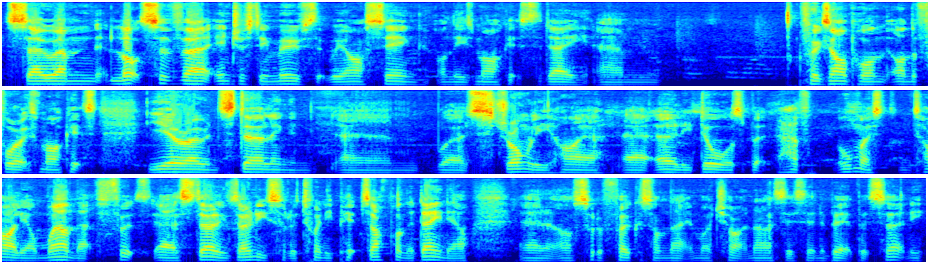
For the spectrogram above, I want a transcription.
So um, lots of uh, interesting moves that we are seeing on these markets today. Um, for example, on, on the forex markets, euro and sterling and um, were strongly higher uh, early doors, but have almost entirely unwound that. Foot, uh, sterling's only sort of 20 pips up on the day now, and I'll sort of focus on that in my chart analysis in a bit. But certainly,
